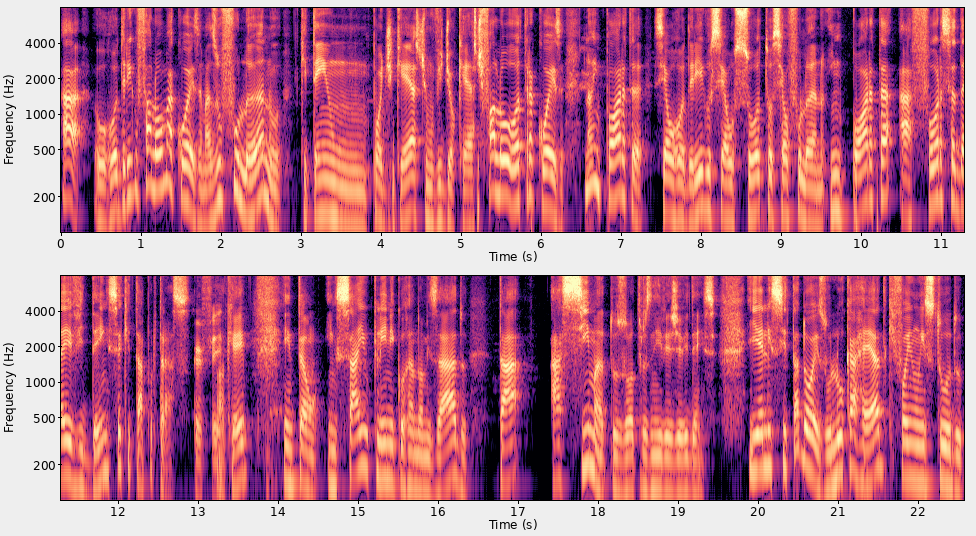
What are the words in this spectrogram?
ah, o Rodrigo falou uma coisa, mas o fulano que tem um podcast, um videocast, falou outra coisa. Não importa se é o Rodrigo, se é o Soto ou se é o fulano. Importa a força da evidência que está por trás. Perfeito. Ok? Então, ensaio clínico randomizado está acima dos outros níveis de evidência. E ele cita dois: o Luca Head, que foi um estudo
